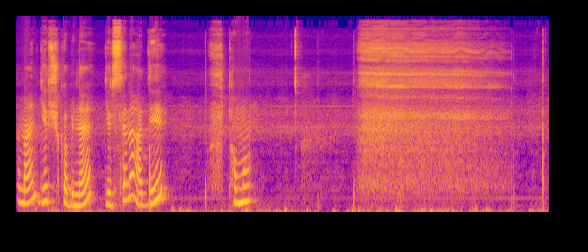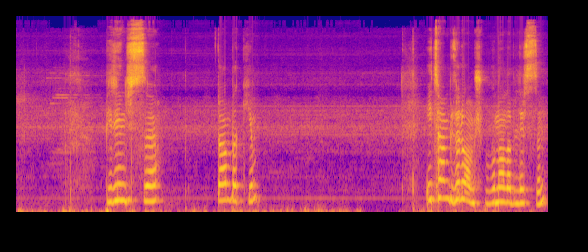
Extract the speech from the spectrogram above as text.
hemen gir şu kabine. Girsene hadi. Üf, tamam. Birincisi. Dön bakayım. İyi tamam güzel olmuş bu. Bunu alabilirsin.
